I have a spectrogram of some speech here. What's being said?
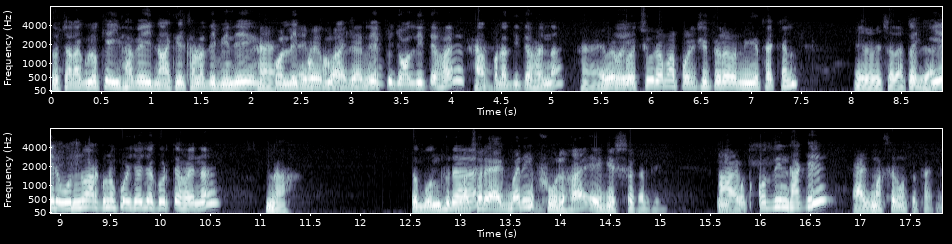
তো চারাগুলোকে এইভাবে এই নারকেল ছড়া দিয়ে বেঁধে হ্যাঁ, করলেই এইভাবে প্রথম করা গাছে যাবে। একটু জল দিতে হয় হ্যাঁ। তারপর দিতে হয় না। হ্যাঁ এবার প্রচুর আমার পরিচিতরাও নিয়ে থাকেন। এইভাবে চালাতে এর অন্য আর কোনো পরিচর্যা করতে হয় না? না। তো বন্ধুরা বছরে একবারই ফুল হয় এই গ্রীষ্মকালে। আর- কতদিন থাকে? এক মাসের মতো থাকে।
